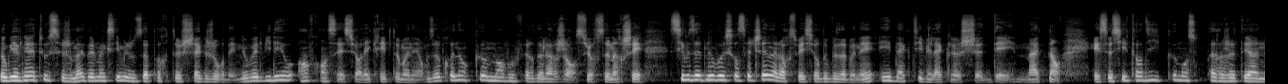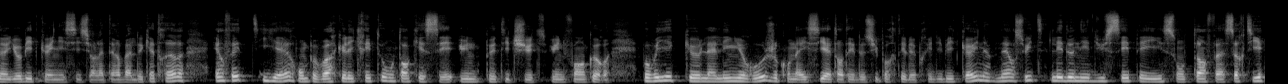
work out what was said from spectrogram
Donc bienvenue à tous, je m'appelle Maxime et je vous apporte chaque jour des nouvelles vidéos en français sur les crypto-monnaies en vous apprenant comment vous faire de l'argent sur ce marché. Si vous êtes nouveau sur cette chaîne, alors soyez sûr de vous abonner et d'activer la cloche dès maintenant. Et ceci étant dit, commençons par jeter un œil au Bitcoin ici sur l'intervalle de 4 heures. Et en fait, hier, on peut voir que les cryptos ont encaissé une petite chute, une fois encore. Vous voyez que la ligne rouge qu'on a ici a tenté de supporter le prix du Bitcoin, mais ensuite, les données du CPI sont enfin sorties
